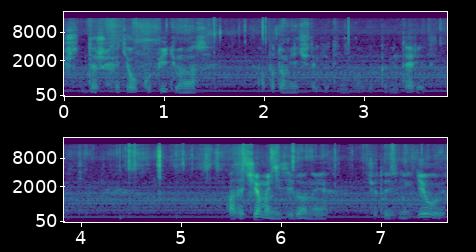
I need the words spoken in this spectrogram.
что даже хотел купить у нас, а потом я что-то где-то не могу комментарии найти. А зачем они зеленые? Что-то из них делают?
